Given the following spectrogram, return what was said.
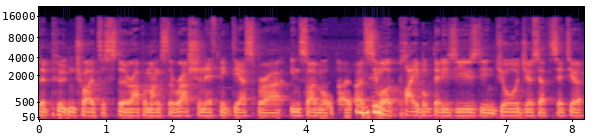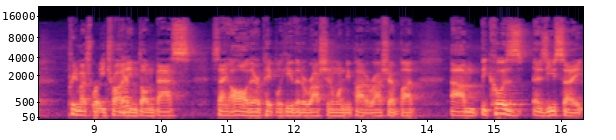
that Putin tried to stir up amongst the Russian ethnic diaspora inside Moldova. Mm-hmm. A similar playbook that he's used in Georgia, South Ossetia, pretty much what he tried yep. in Donbass, saying, oh, there are people here that are Russian and want to be part of Russia. But um, because, as you say,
